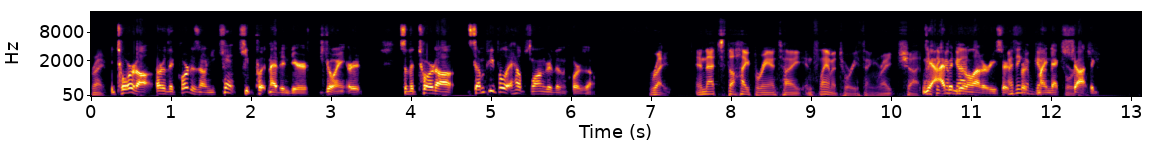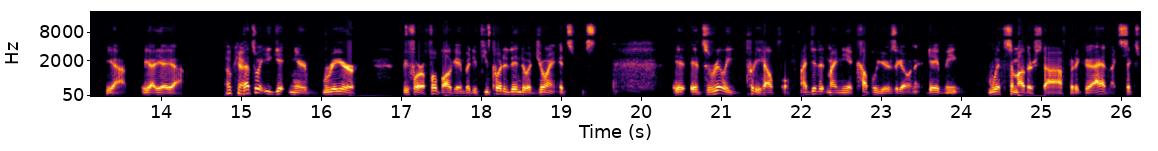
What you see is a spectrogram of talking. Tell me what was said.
Right. The Toradol or the cortisone, you can't keep putting that into your joint. Or so the Toradol. Some people it helps longer than the cortisone. Right. And that's the hyper anti-inflammatory thing, right? Shot. I Yeah, think I've been got- doing a lot of research I think for I've got my next shot. Toradol. Yeah, yeah, yeah, yeah. Okay. That's what you get in your rear before a football game. But if you put it into a joint, it's it, it's really pretty helpful. I did it in my knee a couple years ago, and it gave me with some other stuff. But it, I had like six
